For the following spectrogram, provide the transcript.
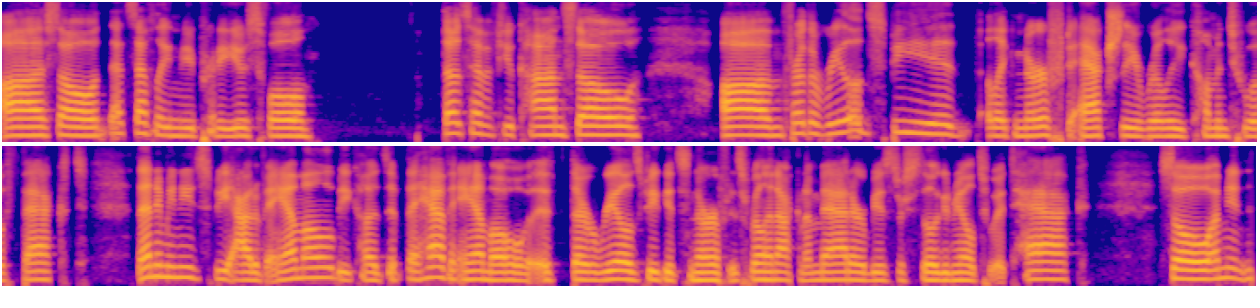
Uh, so that's definitely gonna be pretty useful. Does have a few cons though. Um, for the reload speed, like nerf to actually really come into effect, the enemy needs to be out of ammo because if they have ammo, if their reload speed gets nerfed, it's really not going to matter because they're still going to be able to attack. So, I mean,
